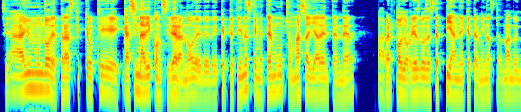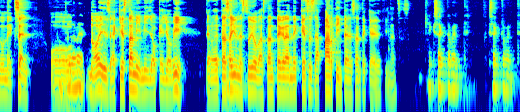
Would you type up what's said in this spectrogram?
Sí, hay un mundo detrás que creo que casi nadie considera, ¿no? De, de, de que te tienes que meter mucho más allá de entender para ver todos los riesgos de este piane que terminas plasmando en un Excel. O, no, y dice, aquí está mi, mi, lo que yo vi. Pero detrás hay un estudio bastante grande que esa es la parte interesante que hay de finanzas. Exactamente, exactamente.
